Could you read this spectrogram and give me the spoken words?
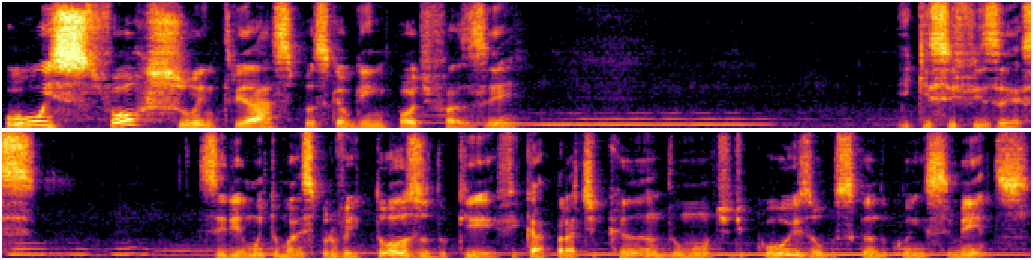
O esforço, entre aspas, que alguém pode fazer e que se fizesse seria muito mais proveitoso do que ficar praticando um monte de coisa ou buscando conhecimentos,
